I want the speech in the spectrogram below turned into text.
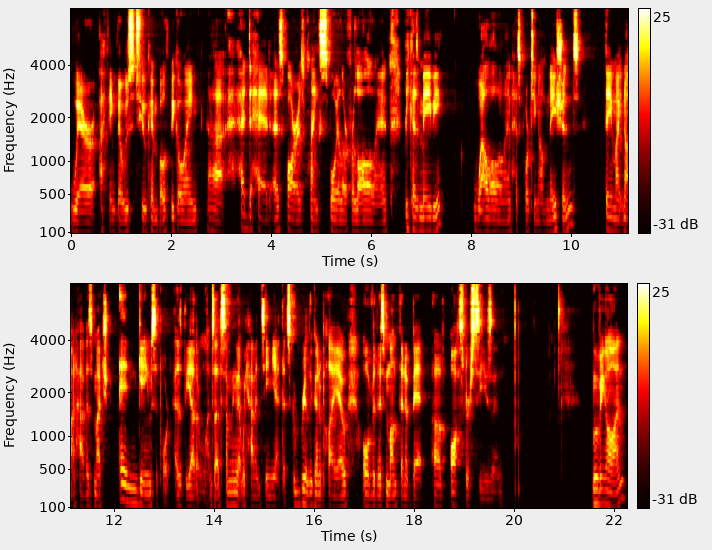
where I think those two can both be going uh, head to head as far as playing spoiler for La La Land, because maybe while La La Land has 14 nominations, they might not have as much end game support as the other ones. That's something that we haven't seen yet that's really going to play out over this month and a bit of Oscar season. Moving on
